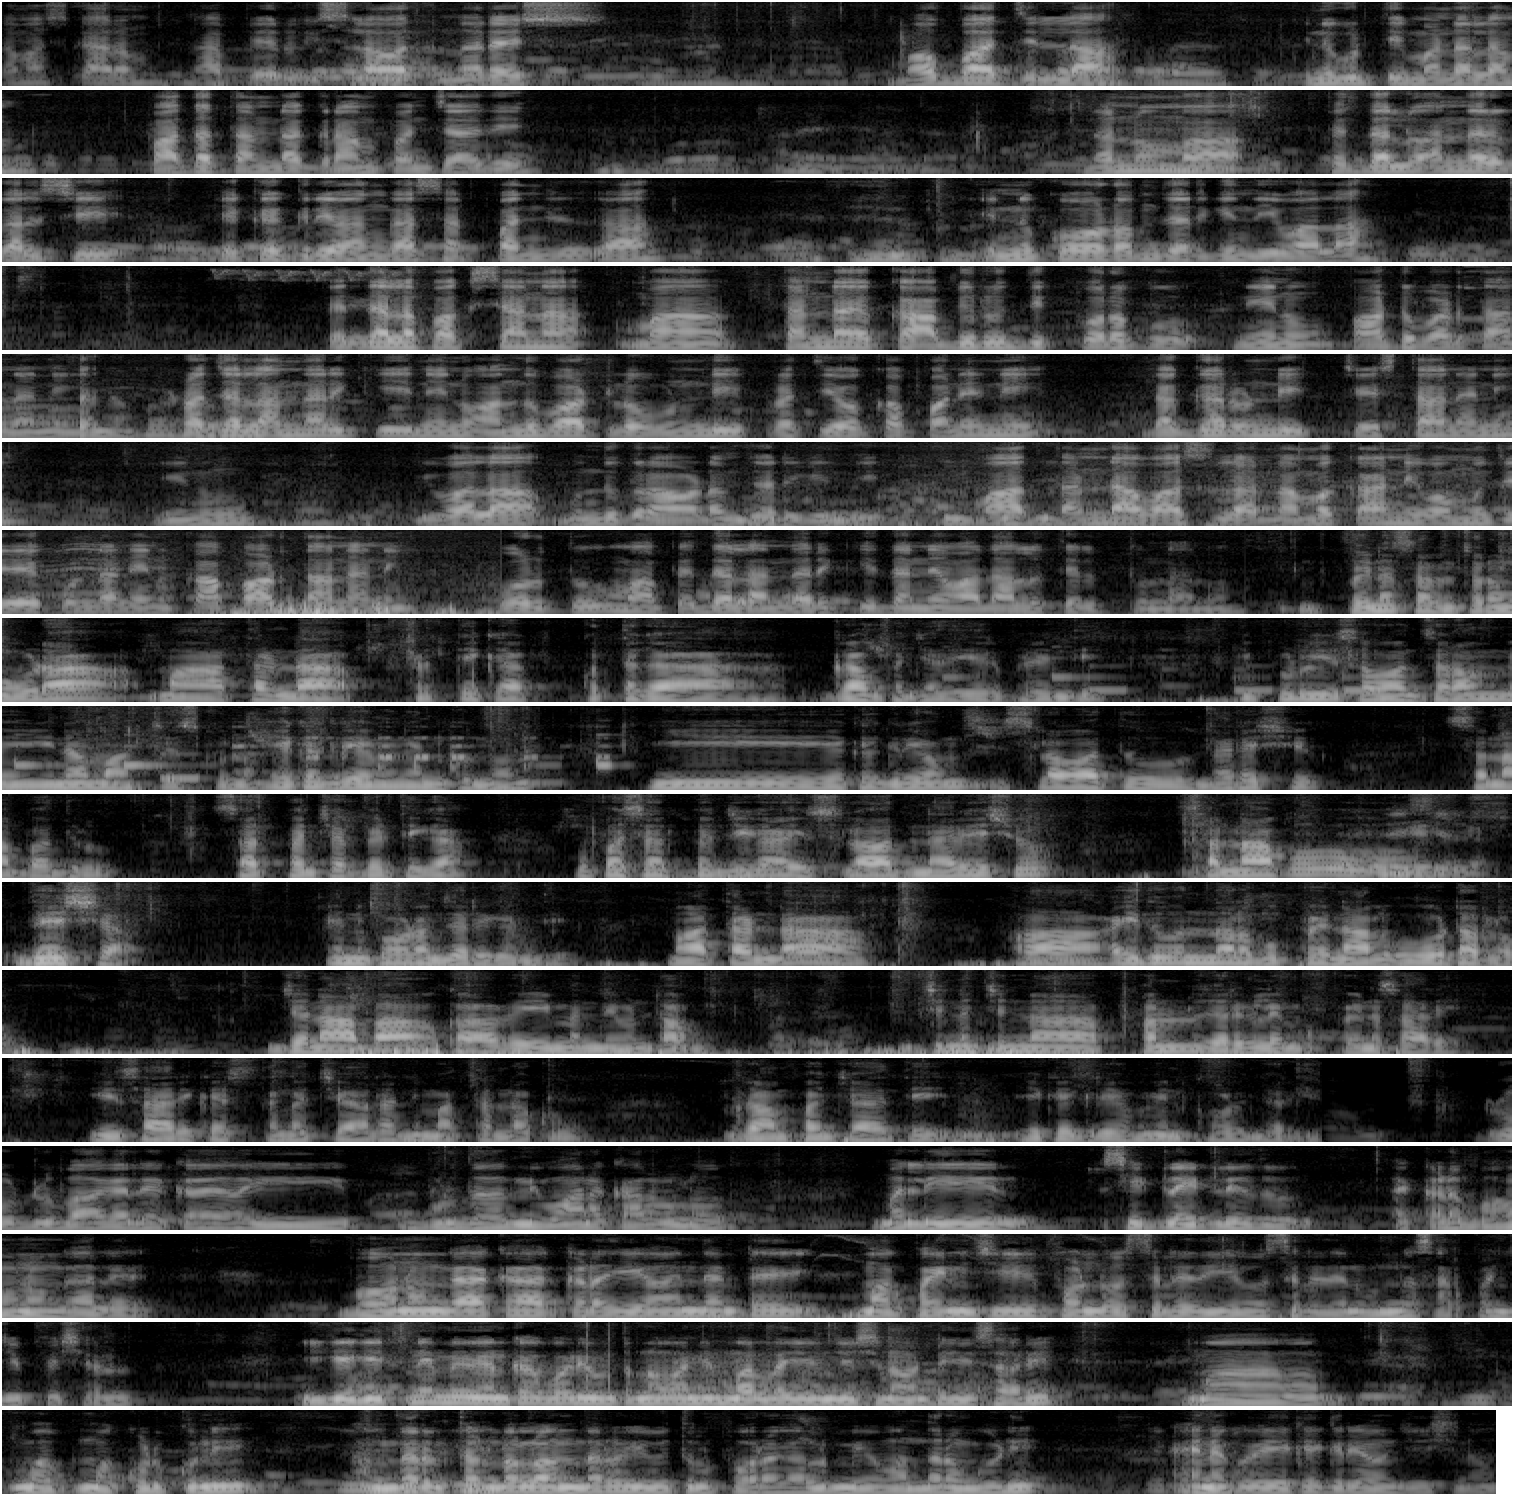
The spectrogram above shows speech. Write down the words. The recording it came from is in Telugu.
నమస్కారం. నా పేరు ఇస్లావత్ నరేష్. మహబాద్ జిల్లా ఇనుగుర్తి మండలం పాతతండ గ్రామ పంచాయతీ. నన్ను మా పెద్దలు అందరూ కలిసి ఏకగ్రీవంగా సర్పంచ్గా ఎన్నుకోవడం జరిగింది ఇవాళ. పెద్దల పక్షాన మా తండ యొక్క అభివృద్ధి కొరకు నేను పాటుపడతానని ప్రజలందరికీ నేను అందుబాటులో ఉండి ప్రతి ఒక్క పనిని దగ్గరుండి చేస్తానని నేను ఇవాళ ముందుకు రావడం జరిగింది. మా తండా వాసుల నమ్మకాన్ని వమ్ము చేయకుండా నేను కాపాడుతానని కోరుతూ మా పెద్దలందరికీ ధన్యవాదాలు తెలుపుతున్నాను. పోయిన సంవత్సరం కూడా మా తండ ప్రత్యేక కొత్తగా గ్రామ పంచాయతీ ఏర్పడింది. ఇప్పుడు ఈ సంవత్సరం మేము ఈయన చేసుకున్నాం ఏకగ్రీవం అనుకున్నాం ఈ ఏకగ్రీవం ఇస్లావాతు నరేష్ సన్నాభద్రు సర్పంచ్ అభ్యర్థిగా ఉప సర్పంచ్గా ఇస్లావాత్ నరేష్ సన్నాపు దేశ. ఎన్నుకోవడం జరిగింది. మా తండా ఐదు వందల ముప్పై నాలుగు ఓటర్లు. జనాభా ఒక వెయ్యి మంది ఉంటాం. చిన్న చిన్న పనులు జరగలేకపోయినసారి ఈసారి ఖచ్చితంగా చేయాలని మా తండకు గ్రామ పంచాయతీ ఏకగ్రీవం ఎన్నుకోవడం జరిగింది. రోడ్లు బాగాలేక ఈ బురద వానకాలంలో మళ్ళీ సీట్ లైట్ లేదు ఎక్కడ భవనం కాలే. భవనం కాక అక్కడ ఏమైందంటే మాకు పైనుంచి ఫండ్ వస్తలేదు ఏం వస్తలేదు అని ఉన్న సర్పంచ్ చెప్పేశారు. ఇక గిట్నే మేము వెనకబడి ఉంటున్నామని మళ్ళీ ఏం చేసినామంటే ఈసారి మా మా మా కొడుకుని అందరం తండలో అందరూ యూతులు పోరగాళ్ళు మేము అందరం కూడి ఆయనకు ఏకగ్రీవం చేసినాం.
